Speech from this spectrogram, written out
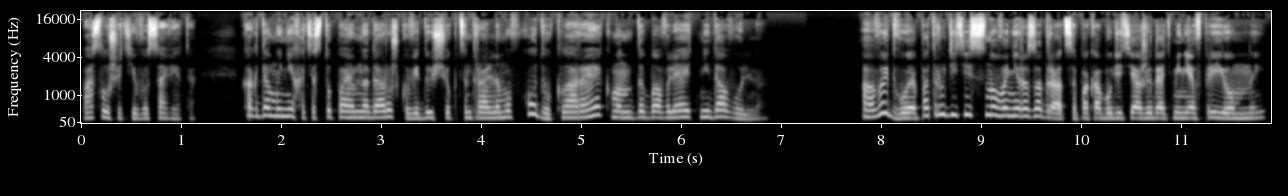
послушать его совета. Когда мы нехотя ступаем на дорожку, ведущую к центральному входу, Клара Экман добавляет недовольно. «А вы двое потрудитесь снова не разодраться, пока будете ожидать меня в приемной».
